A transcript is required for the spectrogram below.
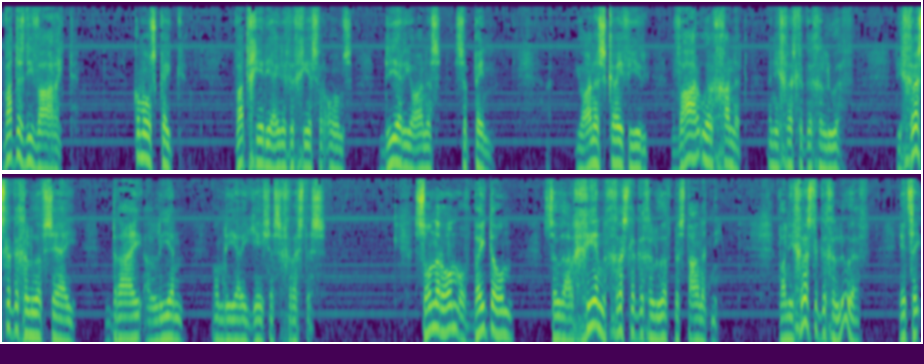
Wat is die waarheid? Kom ons kyk. Wat gee die Heilige Gees vir ons deur Johannes se pen? Johannes skryf hier: "Waaroor gaan dit in die Christelike geloof?" Die Christelike geloof sê hy draai alleen om die Here Jesus Christus. Sonder hom of buite hom sou daar geen Christelike geloof bestaan het nie. Want die Christelike geloof het sy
